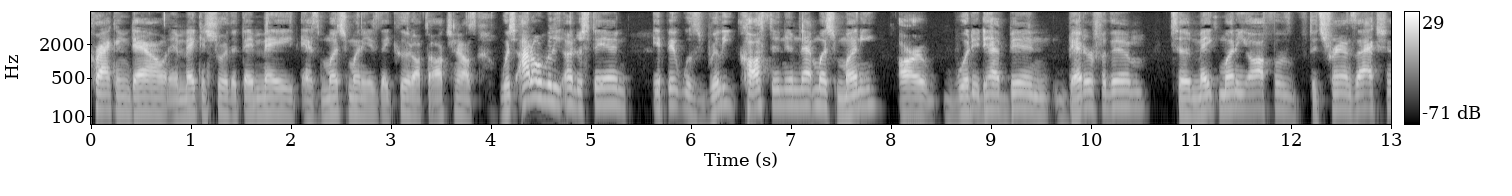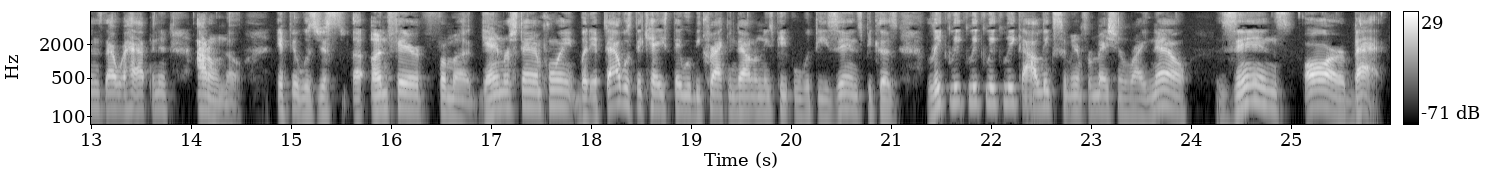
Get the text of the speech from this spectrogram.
cracking down and making sure that they made as much money as they could off the auction house, which I don't really understand if it was really costing them that much money or would it have been better for them to make money off of the transactions that were happening? I don't know if it was just uh, unfair from a gamer standpoint. But if that was the case, they would be cracking down on these people with these Zens because leak, leak, leak, leak, leak. I'll leak some information right now. Zens are back.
